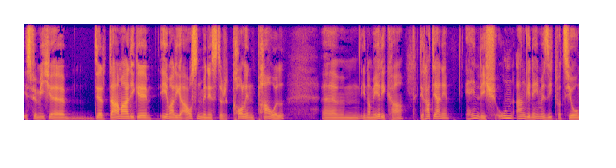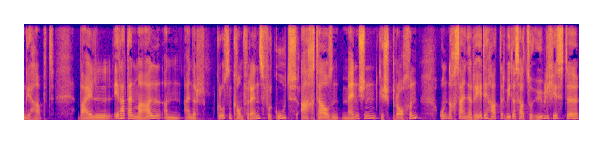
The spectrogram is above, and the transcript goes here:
ist für mich äh, der damalige ehemalige Außenminister Colin Powell ähm, in Amerika, der hatte eine ähnlich unangenehme Situation gehabt, weil er hat einmal an einer großen Konferenz vor gut 8000 Menschen gesprochen und nach seiner Rede hat er, wie das halt so üblich ist, äh,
